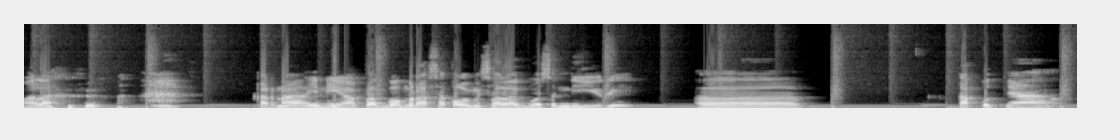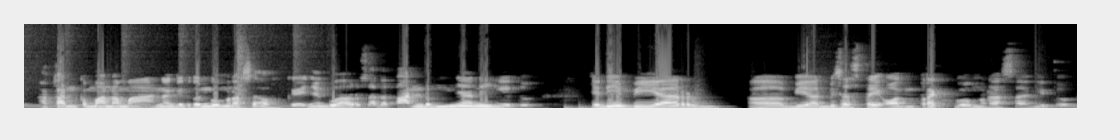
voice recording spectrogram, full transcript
malah. Karena ini apa gue merasa kalau misalnya gue sendiri uh, takutnya akan ke mana-mana gitu kan. Gue merasa oh kayaknya gue harus ada tandemnya nih gitu. Jadi biar uh, biar bisa stay on track gue merasa gitu.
